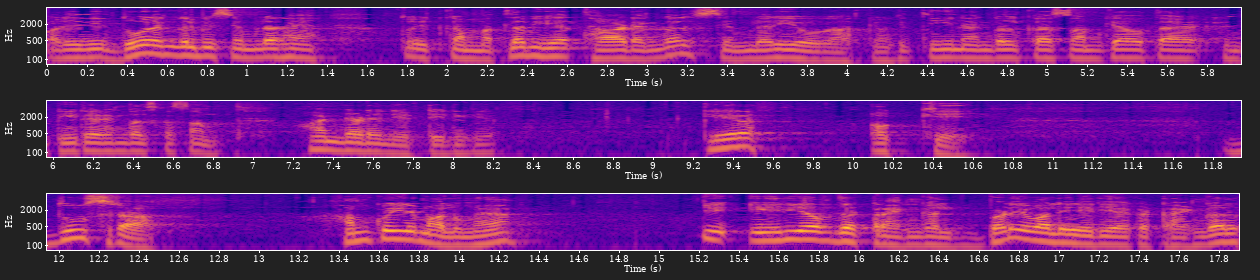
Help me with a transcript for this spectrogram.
और यदि दो एंगल भी सिमिलर हैं तो इसका मतलब ही है थर्ड एंगल सिमिलर ही होगा, क्योंकि तीन एंगल का सम क्या होता है? इंटीरियर एंगल्स का सम 180 डिग्री क्लियर है? ओके दूसरा, हमको ये मालूम है कि एरिया ऑफ़ द ट्राइंगल बड़े वाले एरिया का ट्राइंगल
